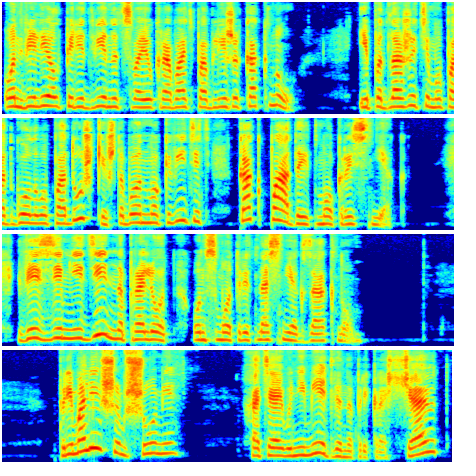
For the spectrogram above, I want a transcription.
он велел передвинуть свою кровать поближе к окну и подложить ему под голову подушки, чтобы он мог видеть, как падает мокрый снег. Весь зимний день напролет он смотрит на снег за окном. При малейшем шуме, хотя его немедленно прекращают,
